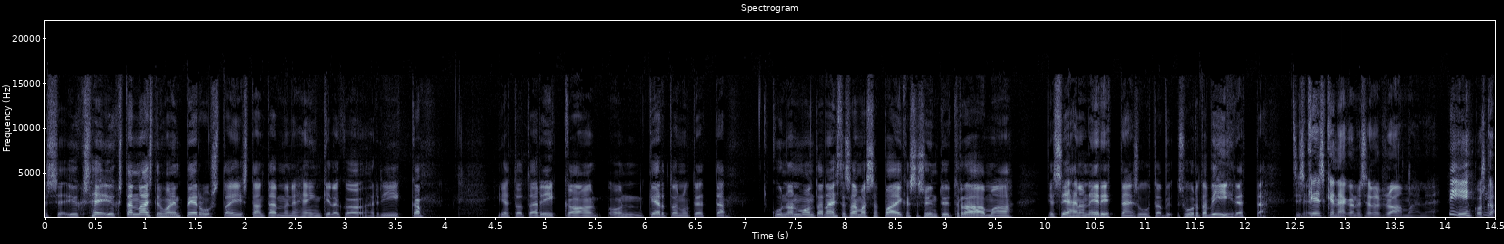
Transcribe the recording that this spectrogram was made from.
se yksi, hei, yksi tämän naisten huoneen perustajista on tämmöinen henkilö kuin Riikka. Ja tota, Riikka on, on kertonut, että kun on monta näistä samassa paikassa, syntyy draamaa, ja sehän on erittäin suurta, suurta viihdettä. Siis keskenäänkö ne siellä draamailee? Niin, Koska,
